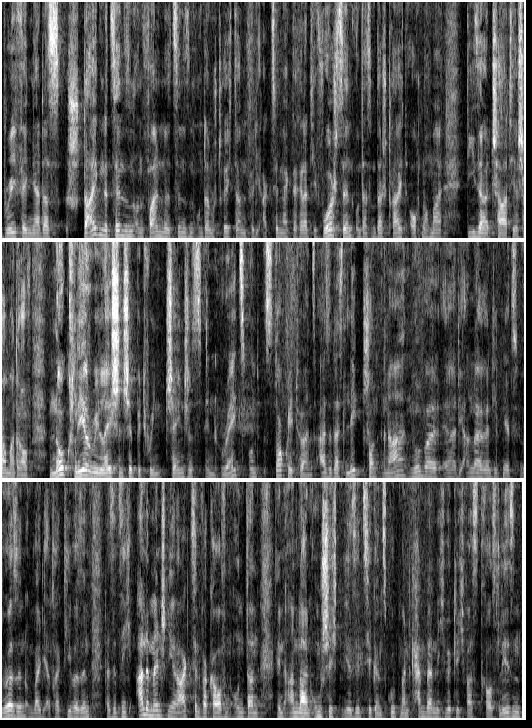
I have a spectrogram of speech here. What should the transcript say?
Briefing, ja, dass steigende Zinsen und fallende Zinsen unterm Strich dann für die Aktienmärkte relativ wurscht sind. Und das unterstreicht auch nochmal dieser Chart hier. Schau mal drauf. No clear relationship between changes in rates und stock returns. Also das legt schon nahe, nur weil ja, die Anleiherenditen jetzt höher sind und weil die attraktiver sind, dass jetzt nicht alle Menschen ihre Aktien verkaufen und dann in Anleihen umschichten. Ihr seht es hier ganz gut. Man kann da nicht wirklich was draus lesen.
